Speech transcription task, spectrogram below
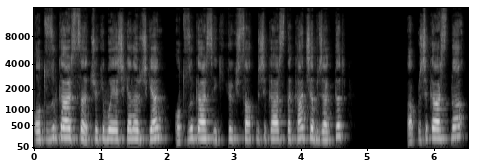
30'un karşısı çünkü bu eşkenar üçgen 30'un karşısı 2 kök 3 60'ı karşısında kaç yapacaktır? 60'ı karşısında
